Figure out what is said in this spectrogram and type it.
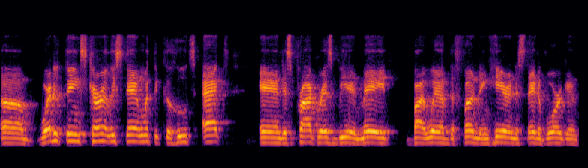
Um, where do things currently stand with the Cahoots Act, and is progress being made by way of the funding here in the state of Oregon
